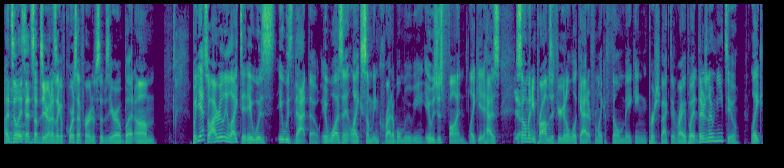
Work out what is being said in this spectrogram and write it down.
until they said Sub Zero and I was like of course I've heard of Sub Zero but um but yeah, so I really liked it. It was it was that though. It wasn't like some incredible movie. It was just fun. Like it has Yeah. so many problems if you're going to look at it from like a filmmaking perspective, right? But there's no need to. Like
